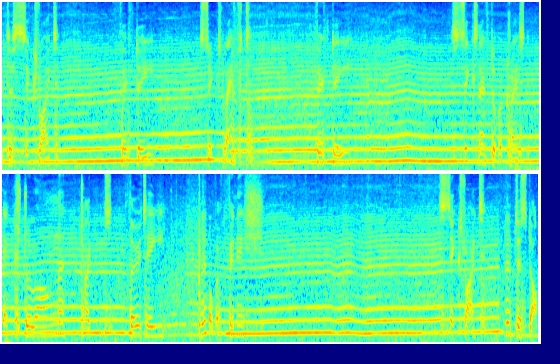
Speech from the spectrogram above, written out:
Into six right, 50, six left, 50, six left of a crest, extra long, tightens 30, over finish, six right to stop.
